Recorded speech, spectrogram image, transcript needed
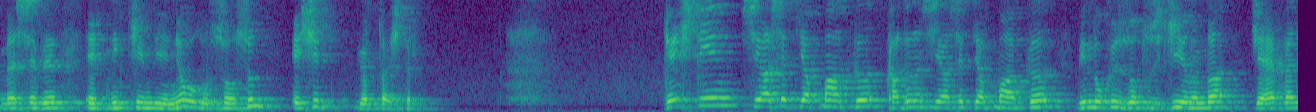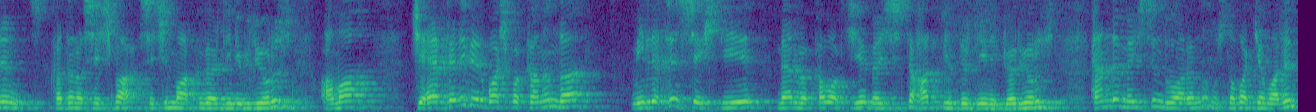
mezhebi, etnik kimliği ne olursa olsun eşit yurttaştır. Gençliğin siyaset yapma hakkı, kadının siyaset yapma hakkı 1932 yılında CHP'nin kadına seçme, seçilme hakkı verdiğini biliyoruz. Ama CHP'li bir başbakanın da milletin seçtiği Merve Kavakçı'ya mecliste had bildirdiğini görüyoruz. Hem de meclisin duvarında Mustafa Kemal'in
